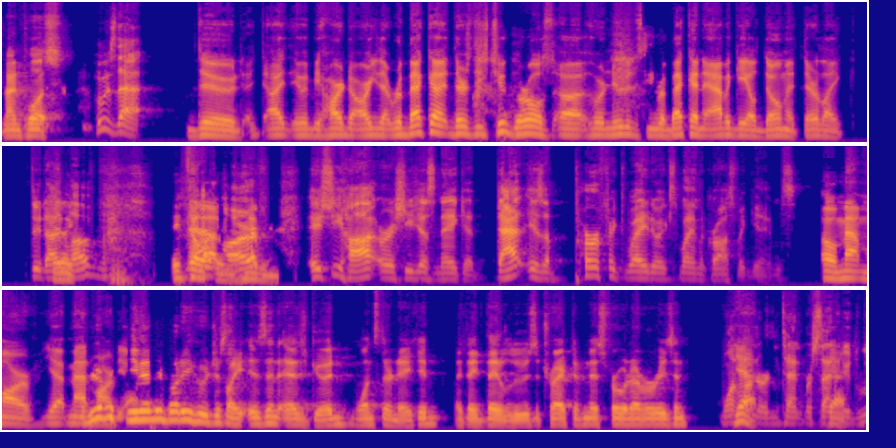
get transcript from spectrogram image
Nine plus. Who is that? Dude, I, it would be hard to argue that. Rebecca, there's these two girls uh, who are new to the scene, Rebecca and Abigail Domit. They're like, Dude, They, I like, love they fell Matt out of Marv. heaven. Is she hot or is she just naked? That is a perfect way to explain the CrossFit games. Oh, Matt Marv. Yeah, Matt Have you ever Marv. Yeah. seen anybody who just like isn't as good once they're naked? Like they they lose attractiveness for whatever reason. Hundred and ten percent, Yeah. dude. Just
